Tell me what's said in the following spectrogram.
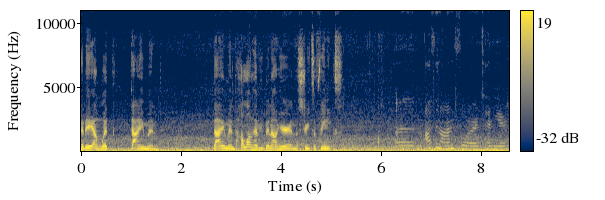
today I'm with Diamond. Diamond, how long have you been out here in the streets of Phoenix? Um, off and on for 10 years.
